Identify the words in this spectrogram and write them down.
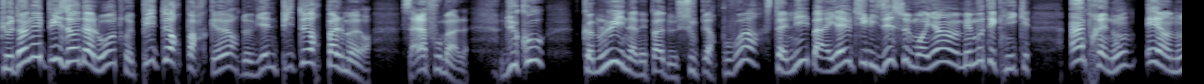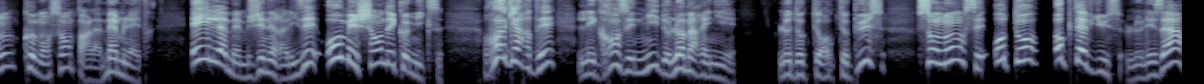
que d'un épisode à l'autre, Peter Parker devienne Peter Palmer. Ça la fout mal. Du coup, comme lui n'avait pas de super pouvoir, Stanley, bah, il a utilisé ce moyen mémotechnique. Un prénom et un nom commençant par la même lettre. Et il l'a même généralisé aux méchants des comics. Regardez les grands ennemis de l'homme araignée. Le docteur Octopus, son nom c'est Otto Octavius. Le lézard,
